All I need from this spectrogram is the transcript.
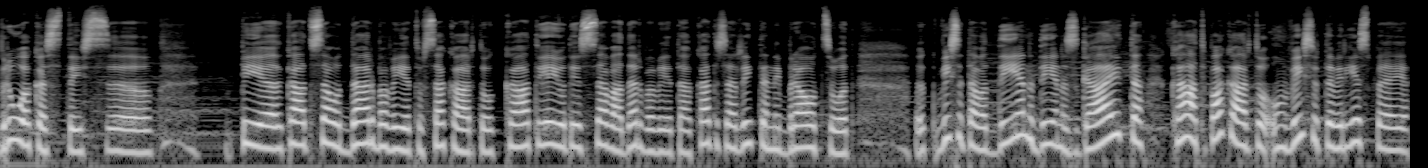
brokastis, eh, pie kā tu savu darba vietu sakārto, kā tu iejūties savā darba vietā, katrs ar riteni braucot, eh, visa tava diena, dienas gaita, kā tu pakārto, un visu tev ir iespēja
